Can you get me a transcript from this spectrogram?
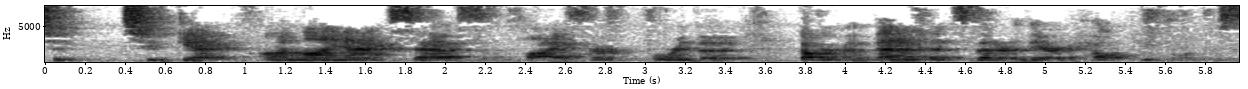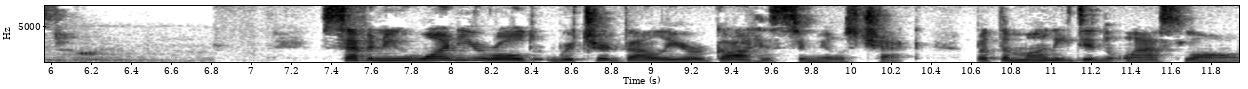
to, to get online access, apply for, for the government benefits that are there to help people at this time. 71 year old Richard Valier got his stimulus check, but the money didn't last long.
